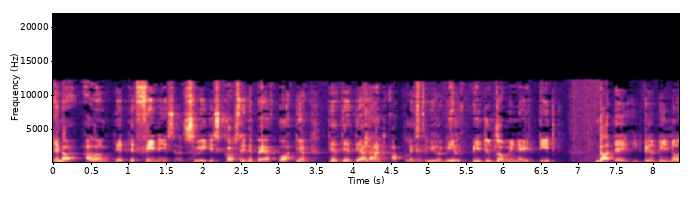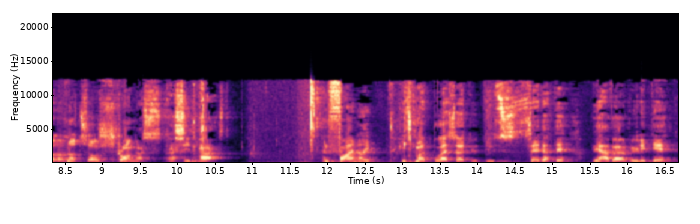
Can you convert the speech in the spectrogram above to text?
you know, along the, the Finnish and Swedish coast in the Bay of Bothnia, the, the, the land uplift will, will be dominated but it will be not, not so strong as, as in past. And finally, it's my pleasure to, to say that the, we have uh, really the,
